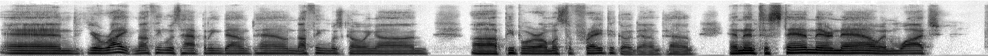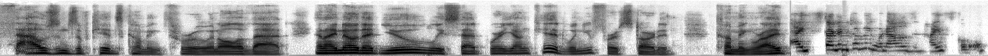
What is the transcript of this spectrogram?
And you're right. Nothing was happening downtown. Nothing was going on. Uh, people were almost afraid to go downtown. And then to stand there now and watch thousands of kids coming through and all of that. And I know that you, Lissette, were a young kid when you first started coming, right? I started coming when I was in high school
